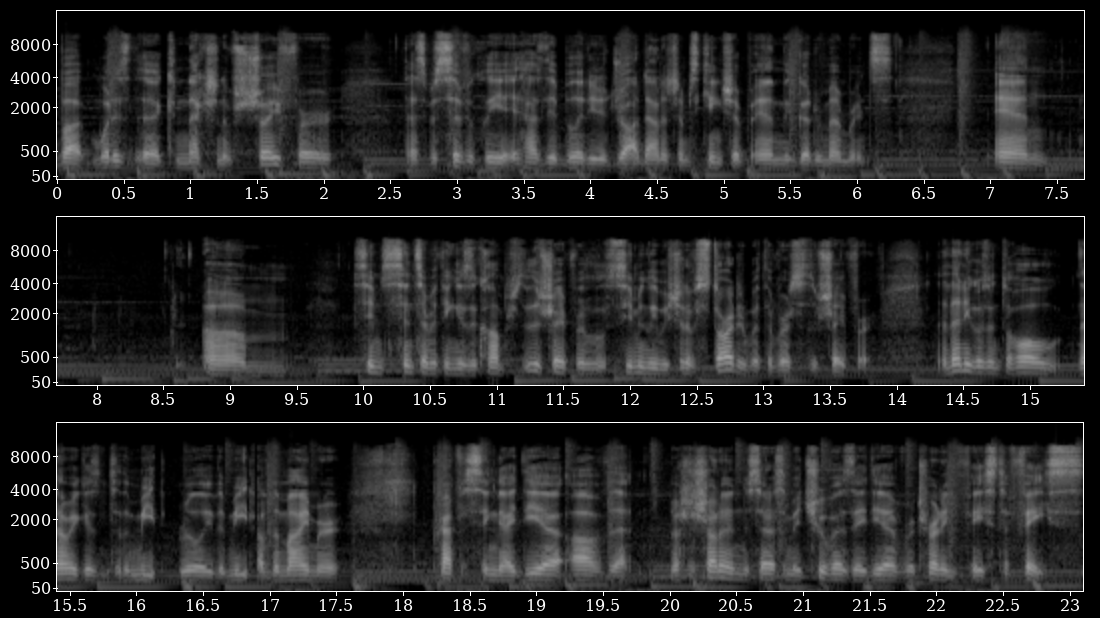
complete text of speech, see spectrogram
But what is the connection of shofar? That specifically it has the ability to draw down Hashem's kingship and the good remembrance. And um, since, since everything is accomplished through the Shofar, seemingly we should have started with the verses of Shofar. And then he goes into whole, now he goes into the meat, really the meat of the mimer, prefacing the idea of that Rosh Hashanah and Neseres Tshuva is the idea of returning face to face.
